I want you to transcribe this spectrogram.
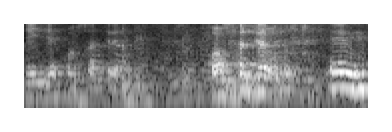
neydi? Konsantre. Konsantre olur. Evet.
